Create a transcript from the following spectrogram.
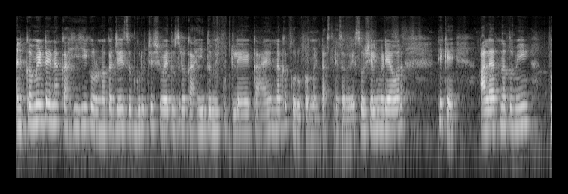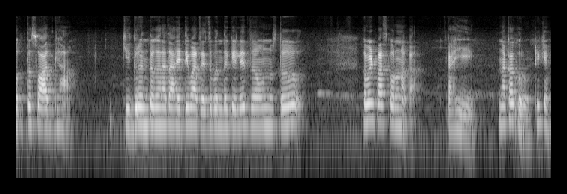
आणि कमेंट आहे ना काहीही करू नका. जय सद्गुरूच्या शिवाय दुसरं काही तुम्ही कुठले काय नका करू कमेंट असले सगळे. सोशल मीडियावर ठीक आहे. आल्यात ना तुम्ही फक्त स्वाद घ्या. की ग्रंथघरात आहे ते वाचायचं बंद केले जाऊन नुसतं कमेंट पास करू नका. काही नका करू. ठीक आहे.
